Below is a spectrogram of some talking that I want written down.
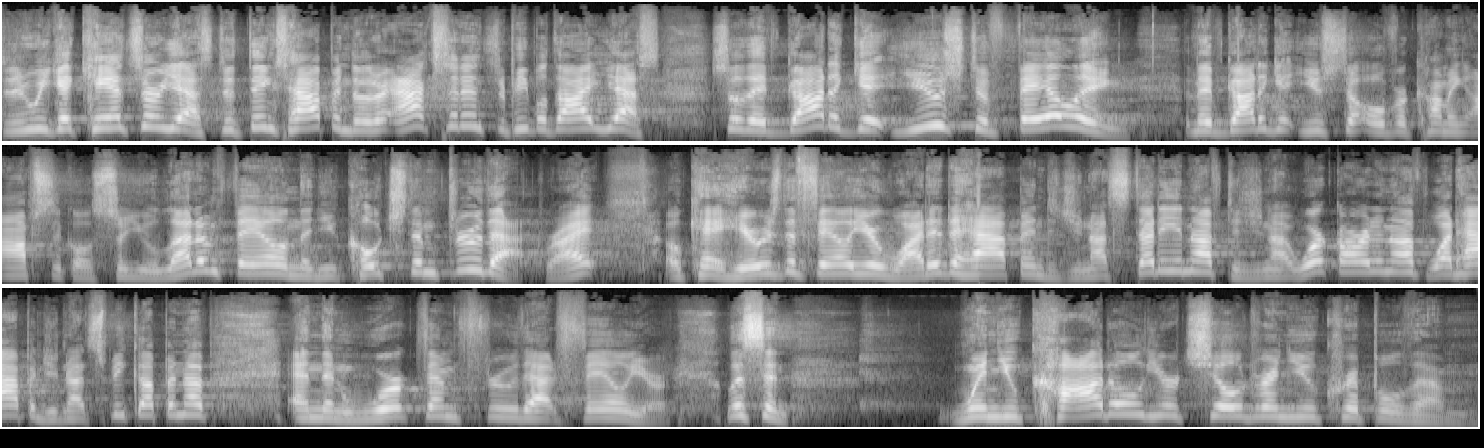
Do we get cancer? Yes. Do things happen? Do there accidents? Do people die? Yes. So they've got to get used to failing and they've got to get used to overcoming obstacles. So you let them fail and then you coach them through that, right? Okay, here is the failure. Why did it happen? Did you not study enough? Did you not work hard enough? What happened? Did you not speak up enough? And then work them through that failure. Listen, when you coddle your children, you cripple them.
